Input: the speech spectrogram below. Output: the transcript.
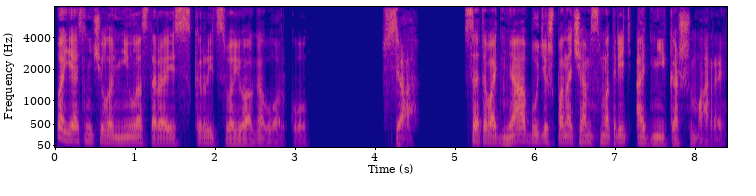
поясничала Нила, стараясь скрыть свою оговорку. Все. С этого дня будешь по ночам смотреть одни кошмары.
